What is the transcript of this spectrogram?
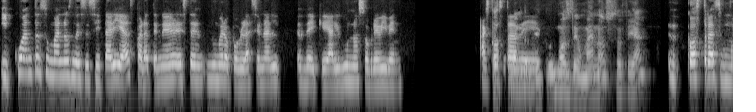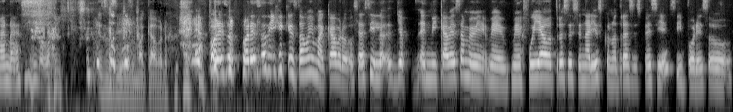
¿Y cuántos humanos necesitarías para tener este número poblacional de que algunos sobreviven a costa de... ¿Humos de humanos, Sofía? Costras humanas. eso sí es macabro. Por eso, por eso dije que está muy macabro. O sea, sí, yo en mi cabeza me, me fui a otros escenarios con otras especies y por eso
